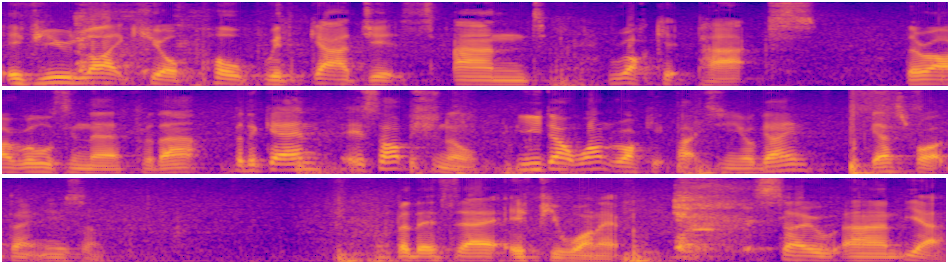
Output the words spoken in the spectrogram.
If you like your Pulp with gadgets and rocket packs, there are rules in there for that. But again, it's optional. If you don't want rocket packs in your game, guess what? Don't use them but it's there if you want it. So um, yeah,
